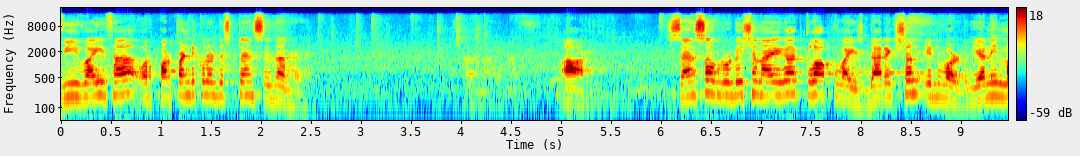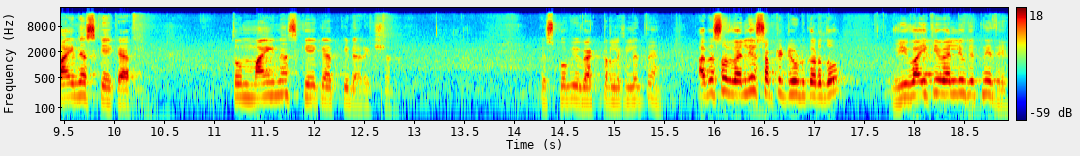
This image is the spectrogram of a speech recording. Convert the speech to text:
वी वाई था और परपेंडिकुलर डिस्टेंस इधर है आर सेंस ऑफ रोटेशन आएगा क्लॉकवाइज डायरेक्शन इनवर्ड यानी माइनस के कैप तो माइनस के कैप की डायरेक्शन इसको भी वेक्टर लिख लेते हैं अब इसमें वैल्यू सब्टीट्यूट कर दो वी वाई की वैल्यू कितनी थी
